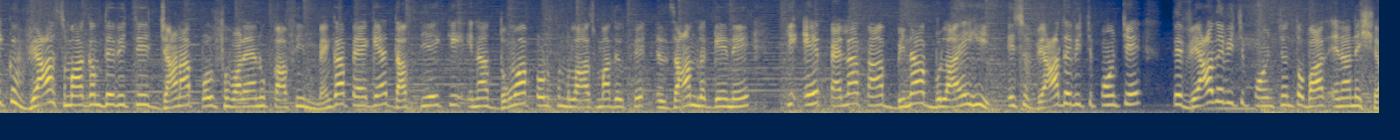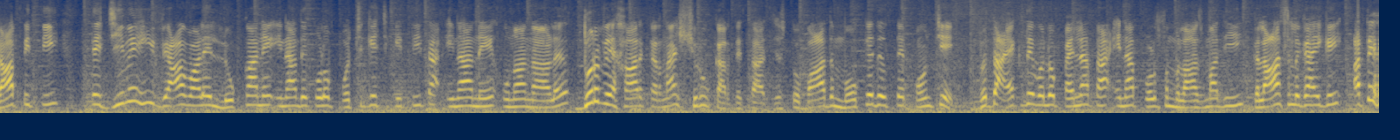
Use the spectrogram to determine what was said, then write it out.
ਇੱਕ ਵਿਆਹ ਸਮਾਗਮ ਦੇ ਵਿੱਚ ਜਾਣਾ ਪੁਲਿਸ ਵਾਲਿਆਂ ਨੂੰ ਕਾਫੀ ਮਹਿੰਗਾ ਪੈ ਗਿਆ। ਦੱਸ ਦਈਏ ਕਿ ਇਹਨਾਂ ਦੋਵਾਂ ਪੁਲਿਸ ਮੁਲਾਜ਼ਮਾਂ ਦੇ ਉੱਤੇ ਇਲਜ਼ਾਮ ਲੱਗੇ ਨੇ ਕਿ ਇਹ ਪਹਿਲਾਂ ਤਾਂ ਬਿਨਾਂ ਬੁਲਾਏ ਹੀ ਇਸ ਵਿਆਹ ਦੇ ਵਿੱਚ ਪਹੁੰਚੇ ਤੇ ਵਿਆਹ ਦੇ ਵਿੱਚ ਪਹੁੰਚਣ ਤੋਂ ਬਾਅਦ ਇਹਨਾਂ ਨੇ ਸ਼ਰਾਬ ਪੀਤੀ ਤੇ ਜਿਵੇਂ ਹੀ ਵਿਆਹ ਵਾਲੇ ਲੋਕਾਂ ਨੇ ਇਹਨਾਂ ਦੇ ਕੋਲੋਂ ਪੁੱਛਗਿੱਛ ਕੀਤੀ ਤਾਂ ਇਹਨਾਂ ਨੇ ਉਹਨਾਂ ਨਾਲ ਦੁਰਵਿਹਾਰ ਕਰਨਾ ਸ਼ੁਰੂ ਕਰ ਦਿੱਤਾ, ਜਿਸ ਤੋਂ ਬਾਅਦ ਮੌਕੇ ਦੇ ਉੱਤੇ ਪਹੁੰਚੇ। ਵਿਧਾਇਕ ਦੇ ਵੱਲੋਂ ਪਹਿਲਾਂ ਤਾਂ ਇਹਨਾਂ ਪੁਲਿਸ ਮੁਲਾਜ਼ਮਾਂ ਦੀ ਕਲਾਸ ਲਗਾਈ ਗਈ ਅਤੇ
